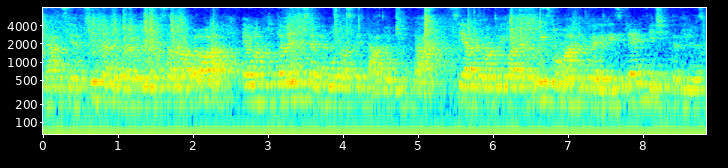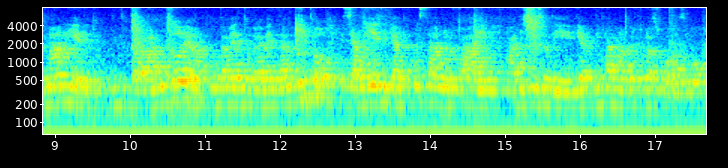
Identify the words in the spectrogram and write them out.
Grazie al Sindaco per avermi passato la parola. È un appuntamento sempre molto aspettato in città, sia per quanto riguarda il turismo ma anche per i residenti, i cittadini osimani e di, di tutta la Valmusone. È un appuntamento veramente ambito e siamo lieti che anche quest'anno il FAI ha deciso di, di, di fare un'apertura su Osimo.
